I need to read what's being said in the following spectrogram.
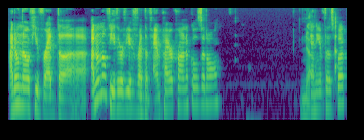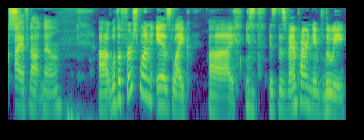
I don't know if you've read the I don't know if either of you have read the Vampire Chronicles at all. no. Any of those books? I have not known. Uh, well, the first one is like uh, is is this vampire named Louis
